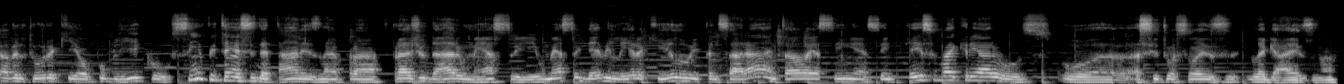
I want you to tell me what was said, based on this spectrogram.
aventura que eu publico, sempre tem esses detalhes, né, para ajudar o mestre. E o mestre deve ler aquilo e pensar, ah, então é assim, é assim. Porque isso vai criar os, o, as situações legais, né?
